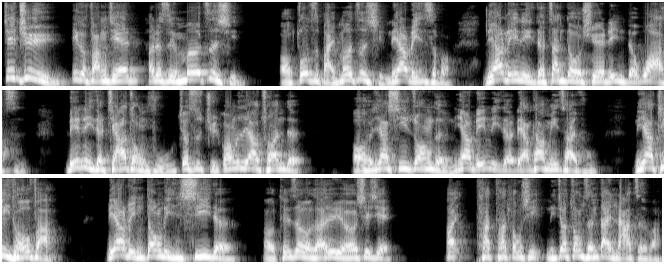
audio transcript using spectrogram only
进去一个房间，它就是一个么字形哦，桌子摆么字形。你要领什么？你要领你的战斗靴，领你的袜子，领你的甲种服，就是举光日要穿的。哦，很像西装的，你要领你的两套迷彩服，你要剃头发，你要领东领西的。哦，天生我材就有，谢谢。他他他东西，你就中程袋拿着吧，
